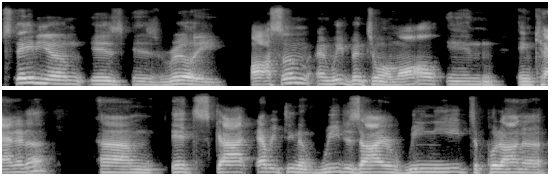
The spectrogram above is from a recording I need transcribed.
stadium is is really awesome, and we've been to them all in in Canada. Um, it's got everything that we desire, we need to put on a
